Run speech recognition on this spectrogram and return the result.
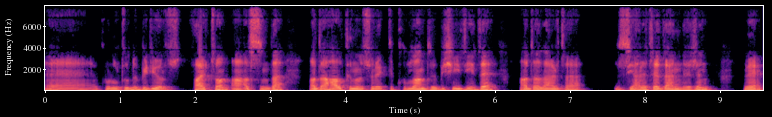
e, kurulduğunu biliyoruz. Fayton aslında ada halkının sürekli kullandığı bir şey değil de adalarda ziyaret edenlerin ve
